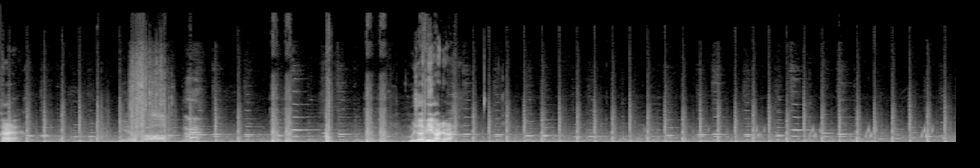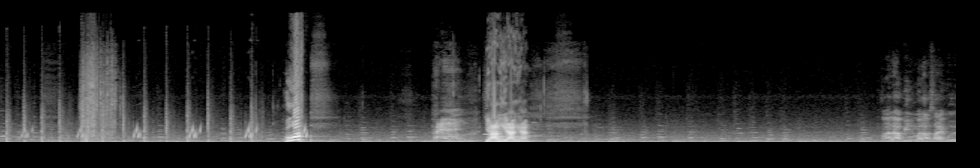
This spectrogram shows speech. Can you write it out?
ใช่เดี๋ยวบอกนะมาช่วยพี่ก่อนดีกว่าวุ๊บแป้งยังยังยังมาแล้วบินมาแล้วซ้ายมือ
